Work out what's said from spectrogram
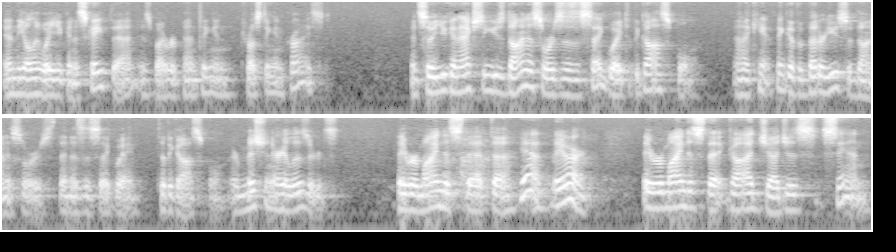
and the only way you can escape that is by repenting and trusting in Christ. And so you can actually use dinosaurs as a segue to the gospel. And I can't think of a better use of dinosaurs than as a segue to the gospel. They're missionary lizards. They remind us that, uh, yeah, they are. They remind us that God judges sin.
